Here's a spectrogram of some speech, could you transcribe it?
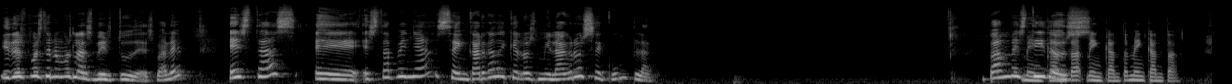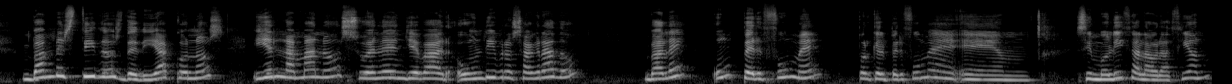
Y después tenemos las virtudes, ¿vale? Estas, eh, esta peña se encarga de que los milagros se cumplan. Van Me vestidos, encanta, me encanta, me encanta. van vestidos de diáconos y en la mano suelen llevar o un libro sagrado, ¿vale? Un perfume, porque el perfume eh, simboliza la oración,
